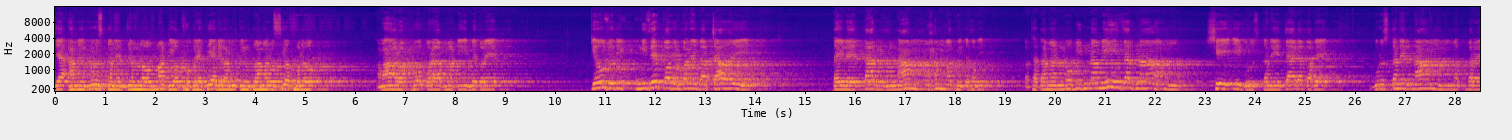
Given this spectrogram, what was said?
যে আমি গুরুস্থানের জন্য মাটি অক্ষ করে দিয়ে গেলাম, কিন্তু আমার ওসিয়ত হলো আমার অক্ষ করা মাটির ভেতরে কেউ যদি নিজের কবর বানাইবার চায়, তাইলে তার নাম মোহাম্মদ হইতে হবে। অর্থাৎ আমার নবীর নামে যার নাম, সে এই গুরুস্থানে জায়গা পাবে। গুরুস্থানের নাম আকবরে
